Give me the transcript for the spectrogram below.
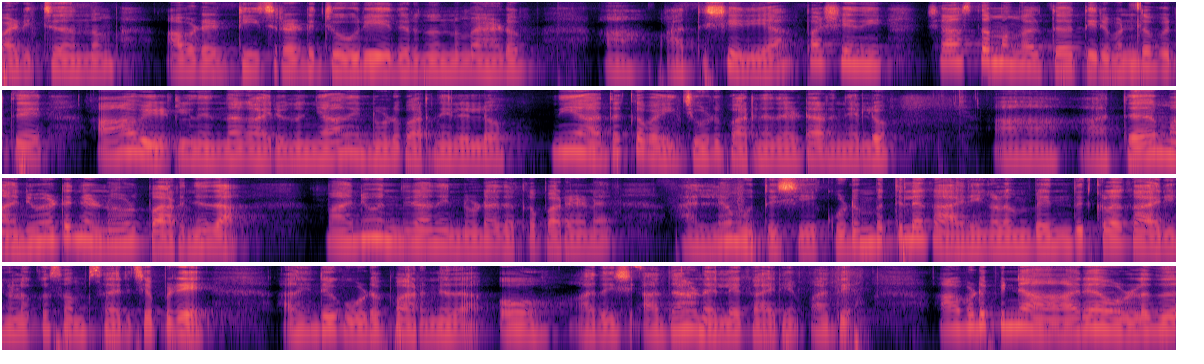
പഠിച്ചതെന്നും അവിടെ ടീച്ചറായിട്ട് ജോലി ചെയ്തിരുന്നെന്നും മാഡം. ആ അത് ശരിയാ. പക്ഷേ നീ ശാസ്തമംഗലത്ത് തിരുവനന്തപുരത്തെ ആ വീട്ടിൽ നിന്ന കാര്യമൊന്നും ഞാൻ നിന്നോട് പറഞ്ഞില്ലല്ലോ. നീ അതൊക്കെ വൈജിയോട് പറഞ്ഞതായിട്ട് അറിഞ്ഞല്ലോ. ആ അത് മനുവേട്ടൻ എന്നോട് പറഞ്ഞതാ. മനു എന്തിനാ നിന്നോട് അതൊക്കെ പറയണേ? അല്ല മുത്തശ്ശി കുടുംബത്തിലെ കാര്യങ്ങളും ബന്ധുക്കളെ കാര്യങ്ങളൊക്കെ സംസാരിച്ചപ്പോഴേ അതിന്റെ കൂടെ പറഞ്ഞതാ. ഓ അത് അതാണല്ലേ കാര്യം. അതെ അവിടെ പിന്നെ ആരാ ഉള്ളത്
